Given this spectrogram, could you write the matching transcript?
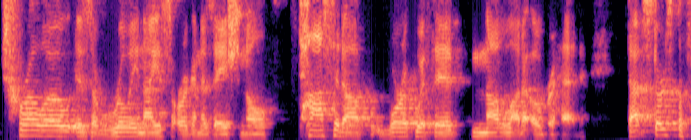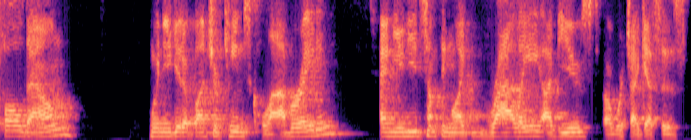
Trello is a really nice organizational. Toss it up, work with it, not a lot of overhead. That starts to fall down when you get a bunch of teams collaborating and you need something like Rally, I've used, uh, which I guess is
